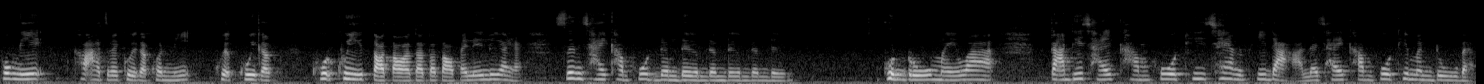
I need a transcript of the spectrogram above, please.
พรุ่งนี้เขาอาจจะไปคุยกับคนนี้ คุยคุยกับคุยคุยต่อต่อต่อต่อต่อไปเรื่อยๆอะ ซึ่งใช้คำพูดเดิมๆเดิมๆเดิมๆเดิมๆคุณรู้ไหมว่า การที่ใช้คำพูดที่แช่งที่ด่า และใช้คำพูดที่มันดูแบบ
